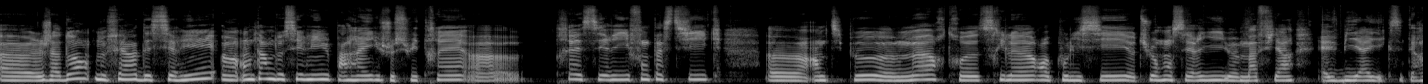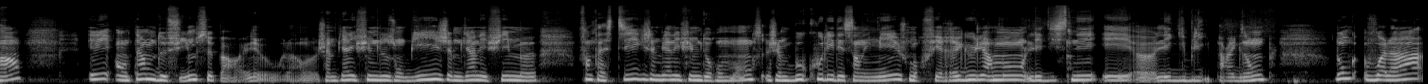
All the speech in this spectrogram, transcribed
J'adore me faire des séries. en termes de séries, pareil, je suis très très série fantastique, euh, un petit peu euh, meurtre, thriller, policier, euh, tueur en série, mafia, FBI, etc. Et en termes de films, c'est pareil. voilà, j'aime bien les films de zombies, j'aime bien les films fantastiques, j'aime bien les films de romance, j'aime beaucoup les dessins animés. Je me refais régulièrement les Disney et les Ghibli, par exemple. Donc voilà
